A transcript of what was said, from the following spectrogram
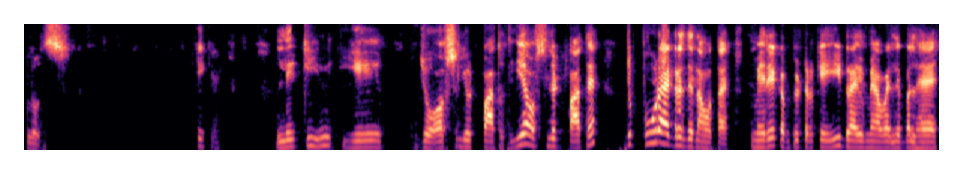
क्लोज ठीक है। लेकिन ये जो ऑप्सल्यूट पाथ होती है, ये ऑप्सल्यूट पाथ है जो पूरा एड्रेस देना होता है। मेरे कंप्यूटर के ई ड्राइव में अवेलेबल है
